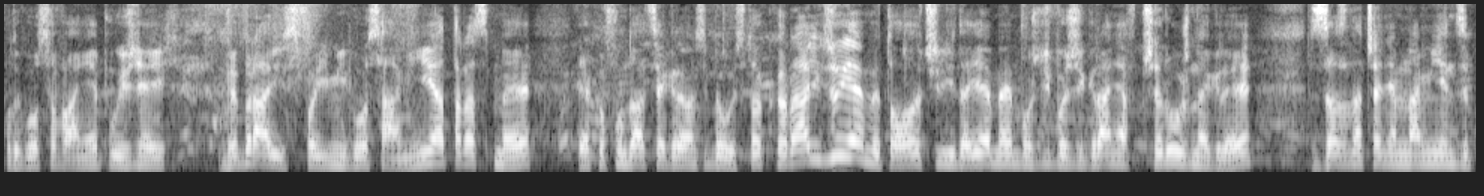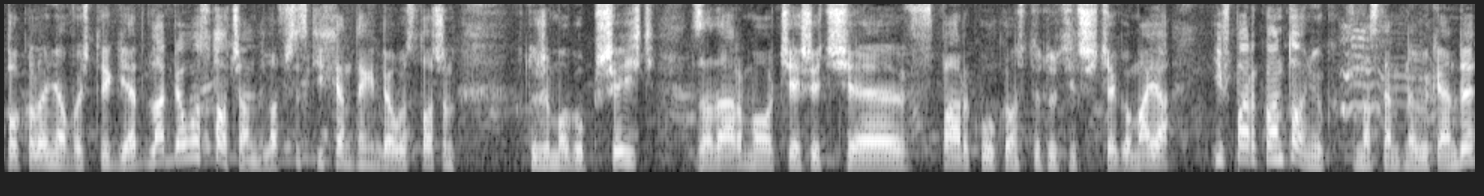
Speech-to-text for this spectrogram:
pod głosowanie, później wybrali swoimi głosami, a teraz my, jako Fundacja Grający Białystok, realizujemy to, czyli dajemy możliwość grania w przeróżne gry z zaznaczeniem na międzypokoleniowość tych gier dla białostoczan, dla wszystkich chętnych białostoczan, którzy mogą przyjść za darmo, cieszyć się w Parku Konstytucji 3 Maja i w Parku Antoniuk w następne weekendy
